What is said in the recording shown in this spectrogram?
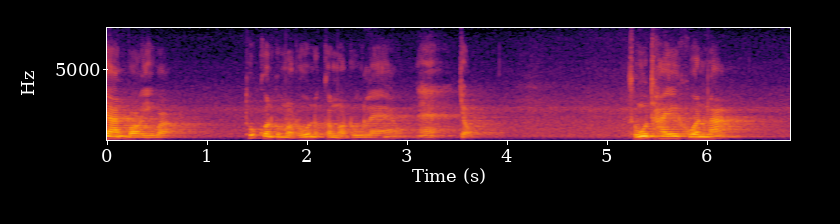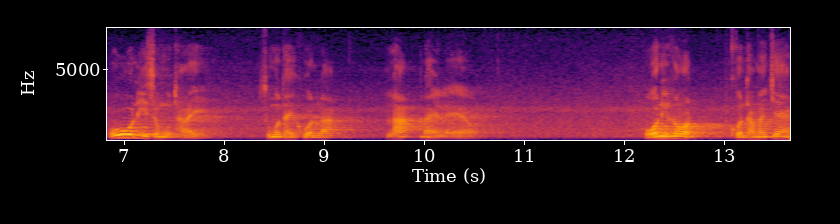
ยานบอกอีกว่า ทุกคนกำหนดรู้กำหนดรู้แล้วแน่จบ สมุทัยควรละ โอ้นี่สมุทัยสมุทัยควรละ ละได้แล้วโอ้นิโรธควรทำให้แจ้ง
